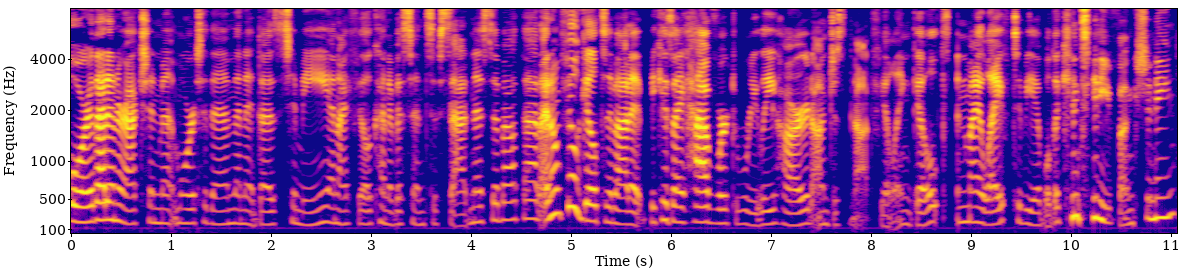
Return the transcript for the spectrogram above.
or that interaction meant more to them than it does to me and i feel kind of a sense of sadness about that. I don't feel guilt about it because i have worked really hard on just not feeling guilt in my life to be able to continue functioning.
